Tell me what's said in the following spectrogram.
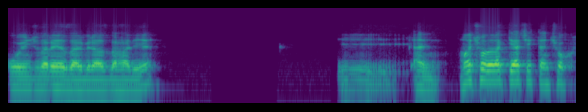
oyunculara yazar biraz daha diye. E, yani maç olarak gerçekten çok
